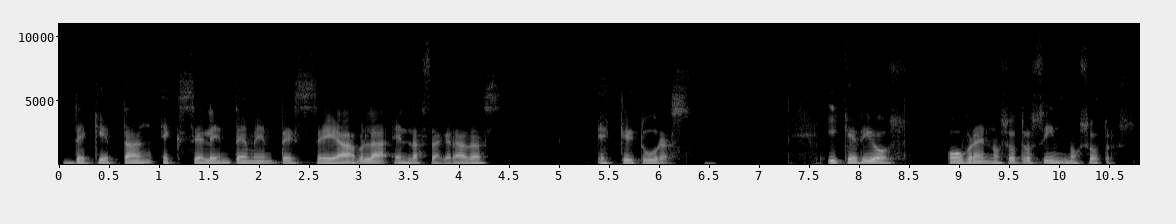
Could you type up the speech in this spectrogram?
de que tan excelentemente se habla en las sagradas escrituras, y que Dios obra en nosotros sin nosotros.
